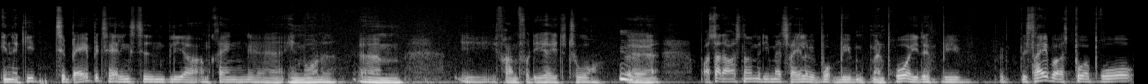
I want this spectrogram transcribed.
energitilbagebetalingstiden bliver omkring øh, en måned øh, i, frem for de her et to år. Mm. Øh, og så er der også noget med de materialer, vi, vi, man bruger i det. Vi bestræber os på at bruge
